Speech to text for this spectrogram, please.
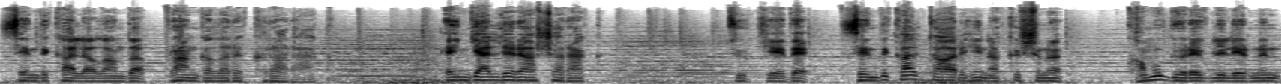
Sendikal alanda prangaları kırarak, engelleri aşarak, Türkiye'de sendikal tarihin akışını, kamu görevlilerinin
